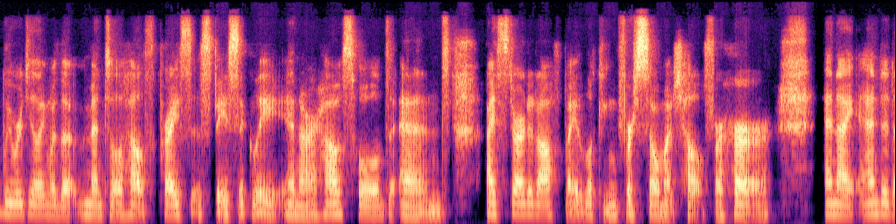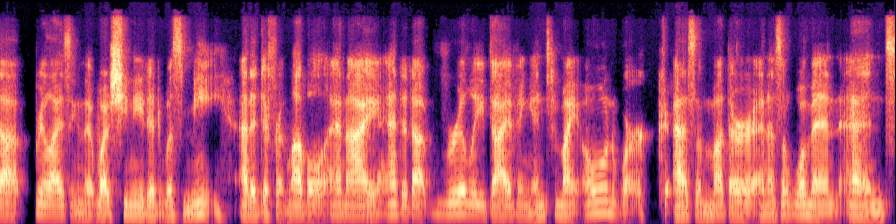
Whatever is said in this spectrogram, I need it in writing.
we were dealing with a mental health crisis basically in our household. And I started off by looking for so much help for her. And I ended up realizing that what she needed was me at a different level. And I ended up really diving into my own work as a mother and as a woman. And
